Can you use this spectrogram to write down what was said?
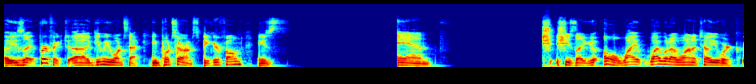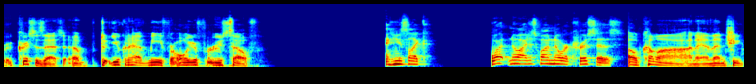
he's like, perfect. Uh, give me one sec. He puts her on speakerphone. He's, and she's like, "Oh, why? Why would I want to tell you where Chris is at? Uh, you could have me for all your for yourself. And he's like, what? No, I just want to know where Chris is. Oh, come on!" And then she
